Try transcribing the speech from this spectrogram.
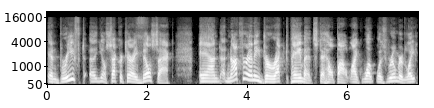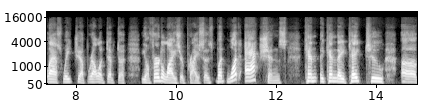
and briefed, uh, you know, Secretary Vilsack, and not for any direct payments to help out, like what was rumored late last week, Chip, relative to you know fertilizer prices. But what actions can can they take to uh,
